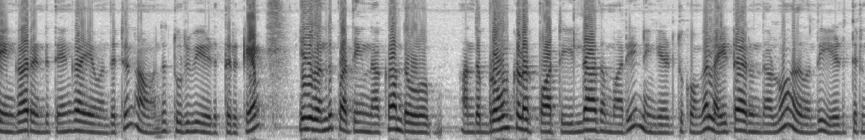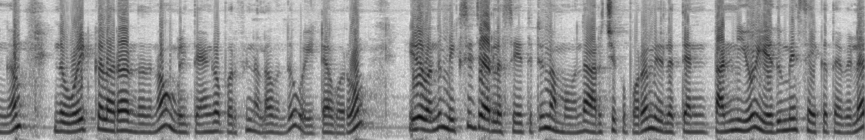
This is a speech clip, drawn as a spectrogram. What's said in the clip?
தேங்காய் ரெண்டு தேங்காயை வந்துட்டு நான் வந்து துருவி எடுத்திருக்கேன். இது வந்து பார்த்தீங்கன்னாக்கா அந்த அந்த ப்ரௌன் கலர் பார்ட் இல்லாத மாதிரி நீங்கள் எடுத்துக்கோங்க. லைட்டாக இருந்தாலும் அதை வந்து எடுத்துருங்க. இந்த ஒயிட் கலராக இருந்ததுன்னா உங்களுக்கு தேங்காய் பர்ஃபி நல்லா வந்து ஒயிட்டாக வரும். இதை வந்து மிக்ஸி ஜாரில் சேர்த்துட்டு நம்ம வந்து அரைச்சிக்க போகிறோம் இதில் தென் தண்ணியோ எதுவுமே சேர்க்க தேவையில்லை.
